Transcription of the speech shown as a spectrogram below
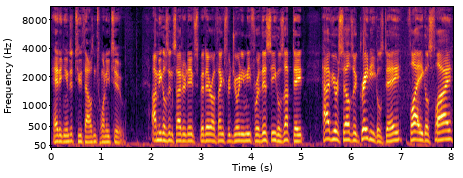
heading into 2022. I'm Eagles insider Dave Spadaro. Thanks for joining me for this Eagles update. Have yourselves a great Eagles day. Fly Eagles fly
